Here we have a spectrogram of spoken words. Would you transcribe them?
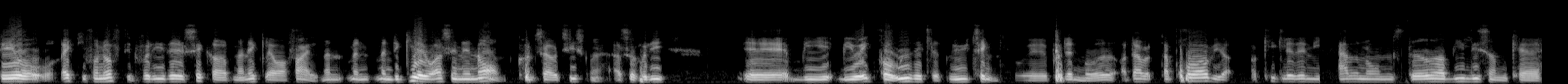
det er jo rigtig fornuftigt, fordi det sikrer, at man ikke laver fejl. Men, men, men det giver jo også en enorm konservatisme. Altså fordi øh, vi, vi jo ikke får udviklet nye ting øh, på den måde. Og der, der prøver vi at kigge lidt ind i, er der nogle steder, vi ligesom kan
